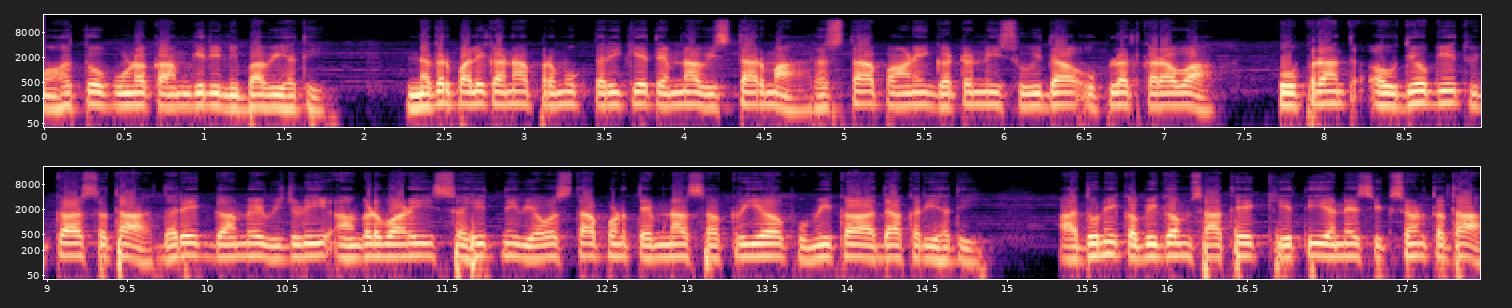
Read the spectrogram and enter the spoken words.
મહત્વપૂર્ણ કામગીરી નિભાવી હતી. નગરપાલિકાના પ્રમુખ તરીકે તેમના વિસ્તારમાં રસ્તા, પાણી, ગટરની સુવિધા ઉપલબ્ધ કરાવવા ઉપરાંત ઔદ્યોગિક વિકાસ તથા દરેક ગામે વીજળી, આંગણવાડી સહિતની વ્યવસ્થા પણ તેમના સક્રિય ભૂમિકા અદા કરી હતી. આધુનિક અભિગમ સાથે ખેતી અને શિક્ષણ તથા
